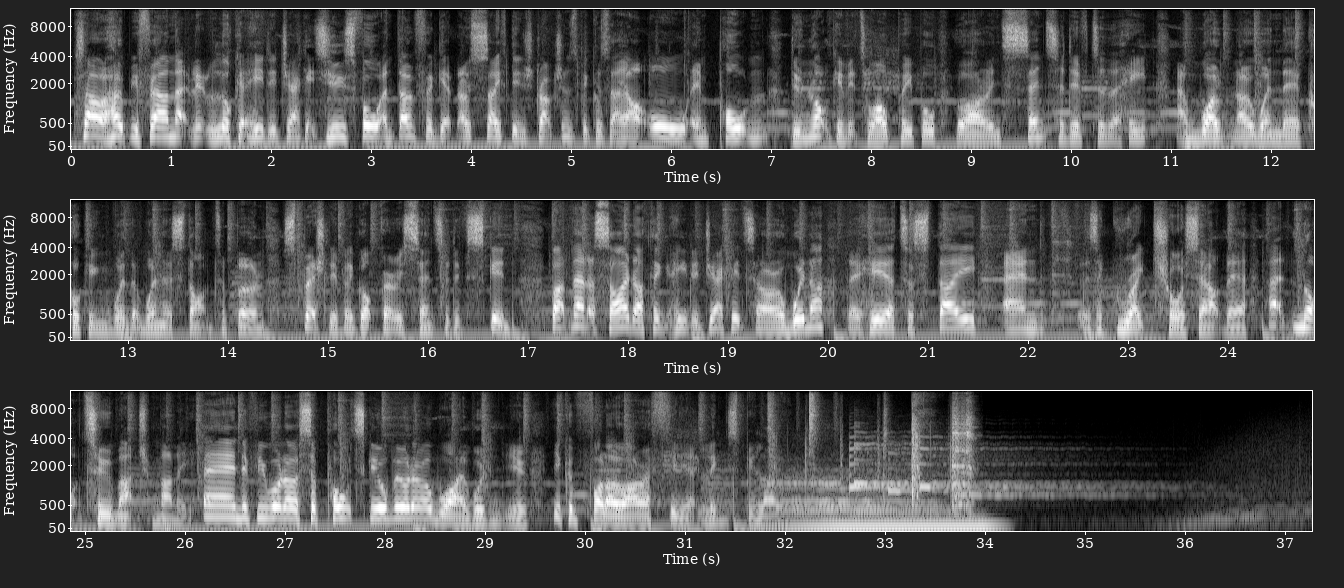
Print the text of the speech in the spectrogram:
So I hope you found that little look at heated jackets useful and don't forget those safety instructions because they are all important. Do not give it to old people who are insensitive to the heat and won't know when they're cooking when they're starting to burn, especially if they've got very sensitive skin. But that aside, I think heated jackets are a winner. They're here to stay and there's a great choice out there at not too much money. And if you want to support Skill Builder, why wouldn't you? You can follow our affiliate links below.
